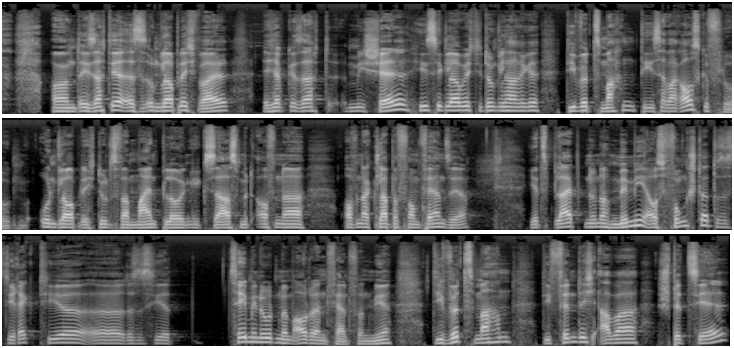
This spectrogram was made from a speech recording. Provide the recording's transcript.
Und ich sag dir, es ist unglaublich, weil ich habe gesagt, Michelle hieß sie, glaube ich, die dunkelhaarige, die wird's machen, die ist aber rausgeflogen. Unglaublich, du, das war mindblowing. Ich saß mit offener, offener Klappe vorm Fernseher. Jetzt bleibt nur noch Mimi aus Funkstadt. Das ist direkt hier, äh, das ist hier zehn Minuten mit dem Auto entfernt von mir. Die wird's machen. Die finde ich aber speziell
